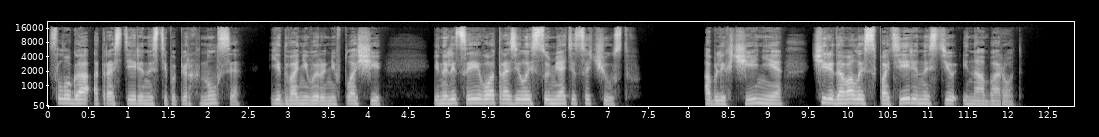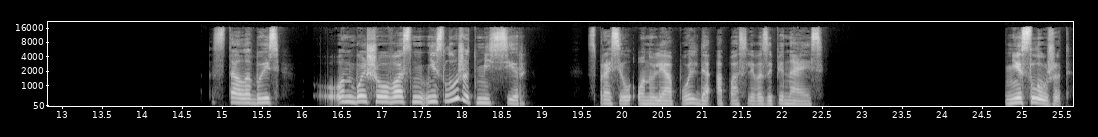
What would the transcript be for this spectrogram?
Слуга от растерянности поперхнулся, едва не выронив плащи, и на лице его отразилась сумятица чувств. Облегчение чередовалось с потерянностью и наоборот. «Стало быть, он больше у вас не служит, миссир?» — спросил он у Леопольда, опасливо запинаясь. «Не служит»,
